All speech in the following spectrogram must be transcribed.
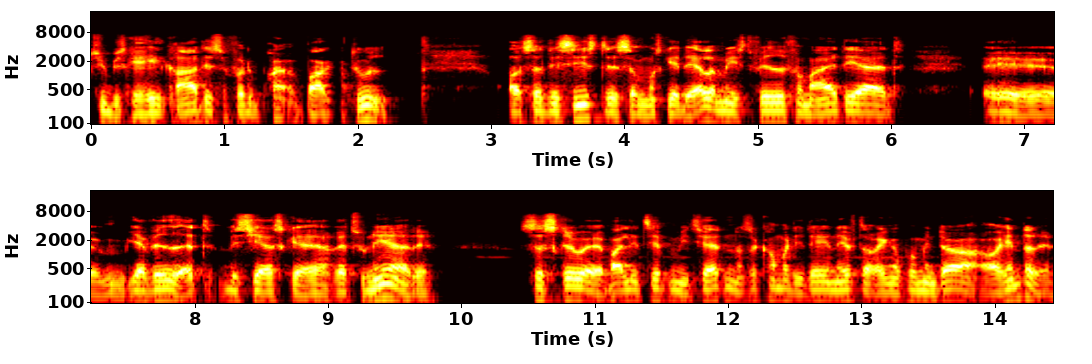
typisk er helt gratis at få det bragt ud. Og så det sidste, som måske er det allermest fede for mig, det er, at øh, jeg ved, at hvis jeg skal returnere det, så skriver jeg bare lige til dem i chatten, og så kommer de dagen efter og ringer på min dør og henter det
